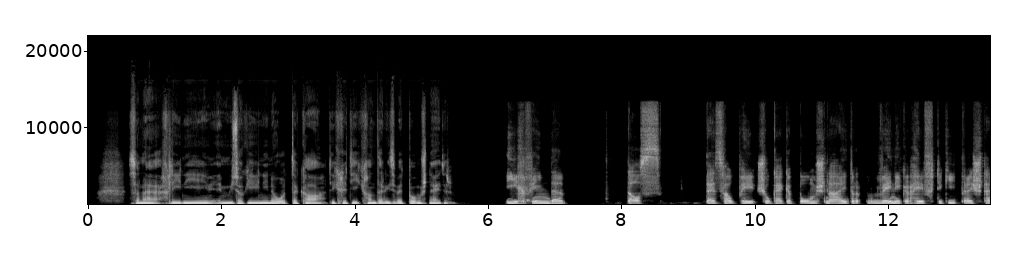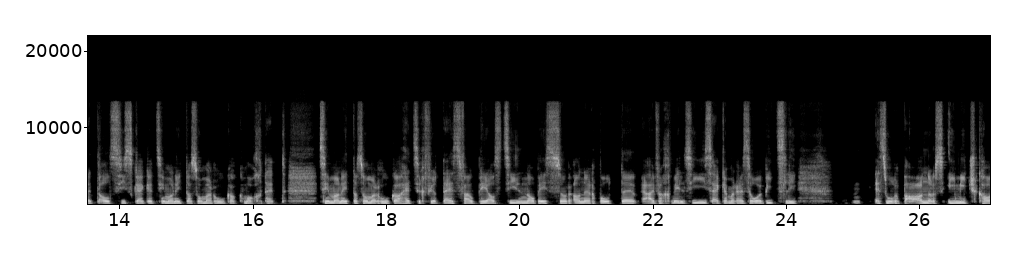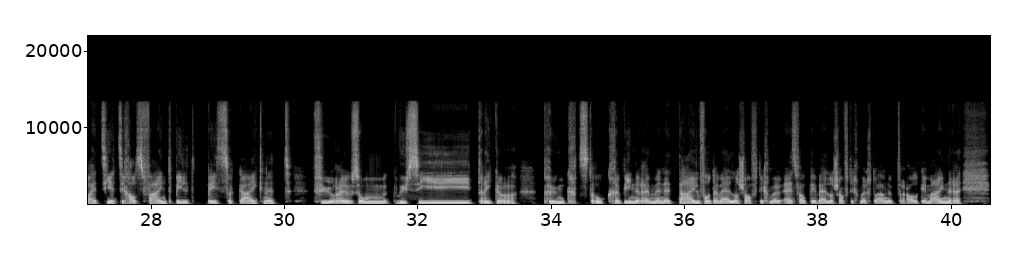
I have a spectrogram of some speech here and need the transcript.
so eine kleine misogyne Note gehabt, die Kritik an Elisabeth Baumschneider? Ich finde, dass die SVP schon gegen Bohm Schneider weniger heftig eingeprescht hat, als sie es gegen Simonetta Sommaruga gemacht hat. Simonetta Sommaruga hat sich für die SVP als Ziel noch besser anerboten, einfach weil sie, sagen wir so ein bisschen, ein urbaneres Image gehabt hat. Sie hat sich als Feindbild besser geeignet für so eine gewisse Trigger Punkte zu drucken bei einem Teil von der Wählerschaft, ich SVP-Wählerschaft, ich möchte auch nicht verallgemeinern,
